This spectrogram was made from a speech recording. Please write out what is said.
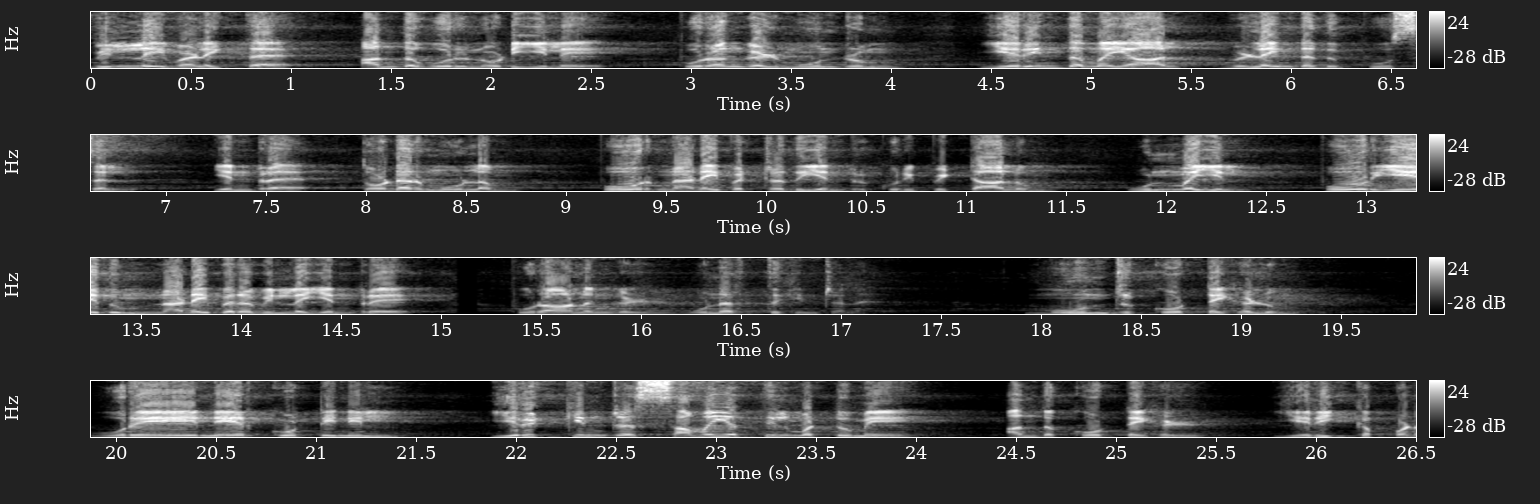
வில்லை வளைத்த அந்த ஒரு நொடியிலே புறங்கள் மூன்றும் எரிந்தமையால் விளைந்தது பூசல் என்ற தொடர் மூலம் போர் நடைபெற்றது என்று குறிப்பிட்டாலும் உண்மையில் போர் ஏதும் நடைபெறவில்லை என்றே புராணங்கள் உணர்த்துகின்றன. மூன்று கோட்டைகளும் ஒரே நேர்கோட்டினில் இருக்கின்ற சமயத்தில் மட்டுமே அந்த கோட்டைகள் எரிக்கப்பட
